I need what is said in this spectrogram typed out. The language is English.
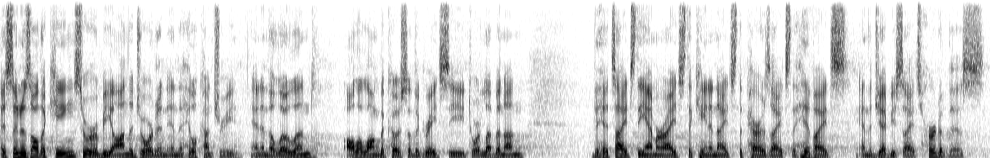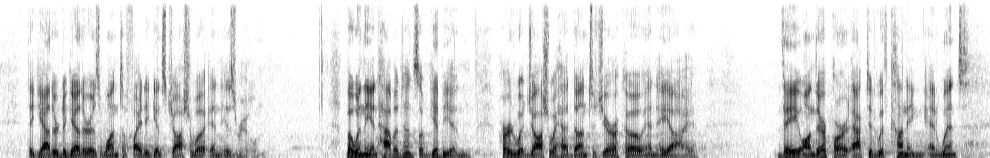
As soon as all the kings who were beyond the Jordan in the hill country and in the lowland, all along the coast of the Great Sea toward Lebanon, the Hittites, the Amorites, the Canaanites, the Perizzites, the Hivites, and the Jebusites heard of this. They gathered together as one to fight against Joshua and Israel. But when the inhabitants of Gibeon heard what Joshua had done to Jericho and Ai, they, on their part, acted with cunning and went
